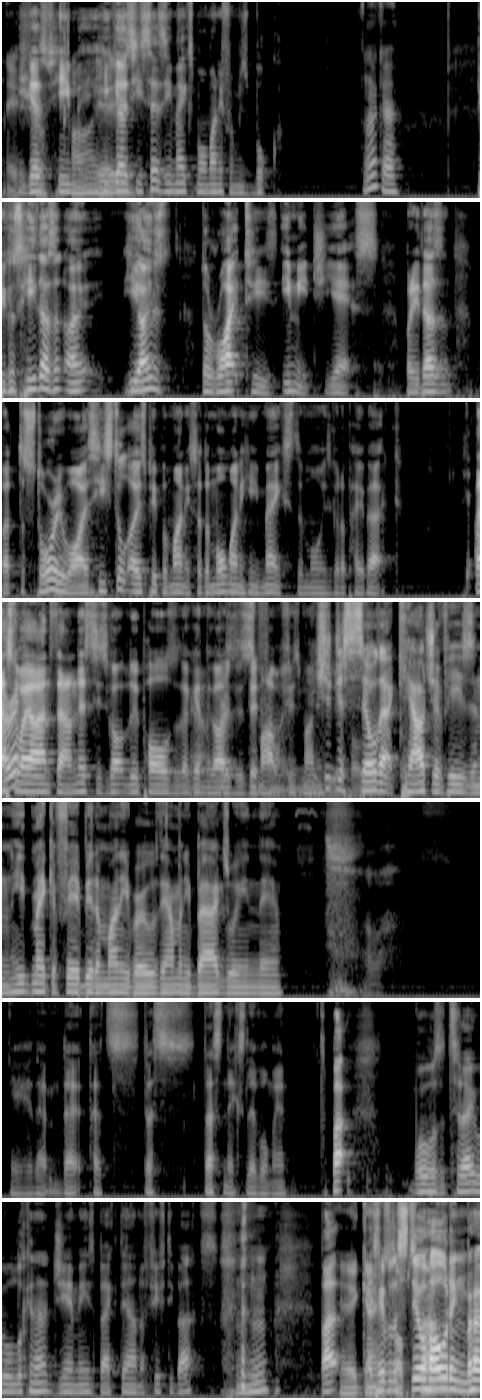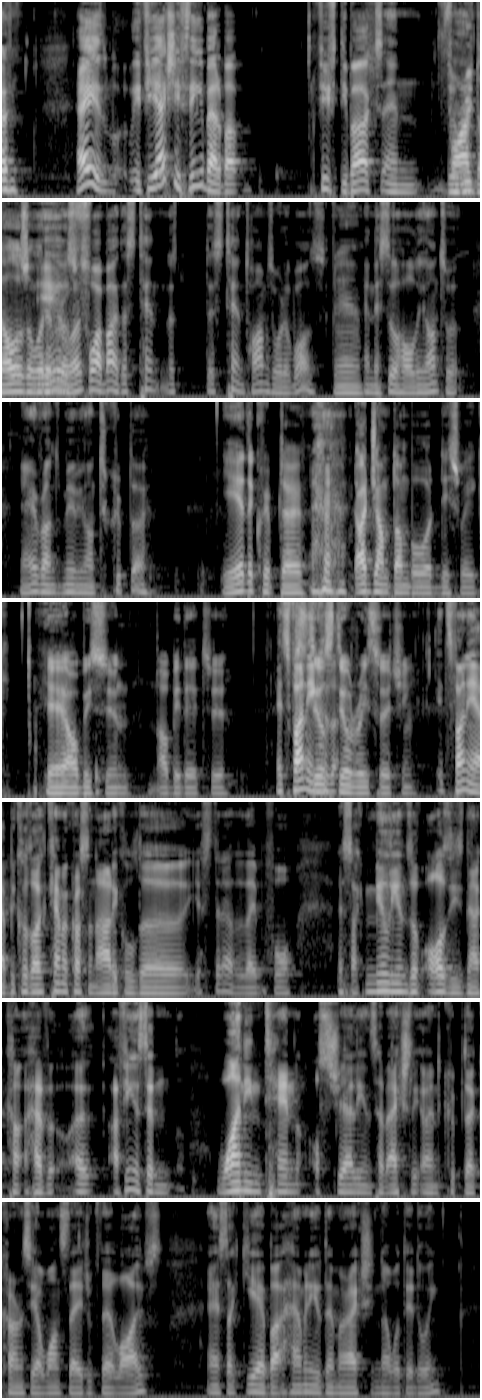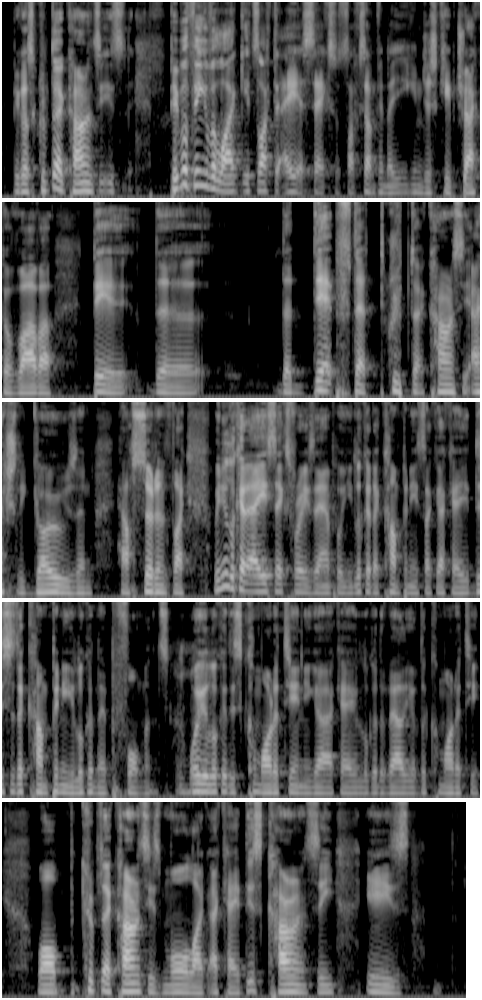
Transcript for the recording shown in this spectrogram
Yeah, he sure. goes he Oh, he yeah, goes yeah. he says he makes more money from his book Okay. because he doesn't own he owns the right to his image, yes, but he doesn't. But the story wise, he still owes people money. So the more money he makes, the more he's got to pay back. That's the way I understand. this. he's got loopholes. Again, Yeah, the guy's Fraser's smart with definitely- his You money. should just sell that couch of his, and he'd make a fair bit of money, bro. With how many bags were in there. Yeah, that that that's that's that's next level, man. But what was it today? We were looking at it, GME's back down to fifty bucks. hmm But Yeah, People are still done. holding, bro. hey, if you actually think about it, about fifty bucks and the Five ri- dollars or whatever yeah, it was. five bucks. That's ten. That's, that's ten times what it was, Yeah. and they're still holding on to it. Now everyone's moving on to crypto. Yeah, the crypto. I jumped on board this week. Yeah, I'll be soon. I'll be there too. It's funny Still, 'cause still researching. it's funny how because I came across an article the yesterday or the day before. It's like millions of Aussies now have. Uh, I think it said one in ten Australians have actually owned cryptocurrency at one stage of their lives, And it's like, yeah, but how many of them are actually know what they're doing? Because cryptocurrency is, people think of it like it's like the ASX. It's like something that you can just keep track of. Rather, the the the depth that cryptocurrency actually goes and how certain like when you look at ASX for example you look at a company it's like okay this is a company you look at their performance. Or you look at this commodity and you go okay look at the value of the commodity. While cryptocurrency is more like okay this currency is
